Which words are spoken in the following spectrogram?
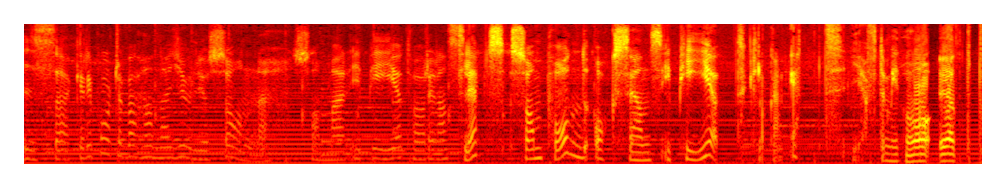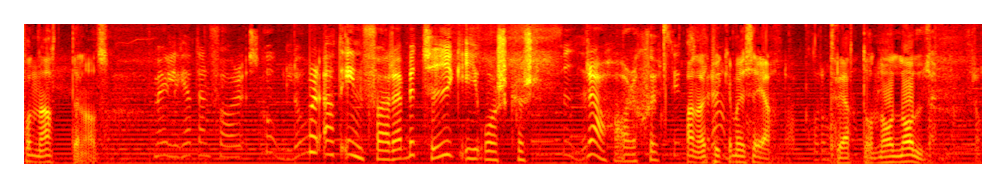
Isak. Reporter var Hanna Juliusson. Sommar i P1 har redan släppts som podd och sänds i P1 klockan ett i eftermiddag. Ja, ett på natten alltså. Möjligheten för skolor att införa betyg i årskurs 4 har skjutits Annars brukar man ju säga 13.00. Från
